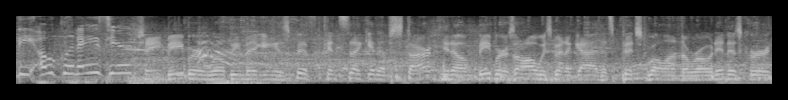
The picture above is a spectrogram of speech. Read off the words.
the Oakland A's here. Shane Bieber will be making his fifth consecutive start. You know, Bieber has always been a guy that's pitched well on the road in his career.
